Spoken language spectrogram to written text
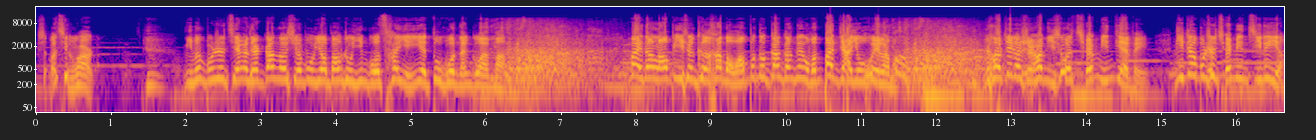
什么情况啊？你们不是前两天刚刚宣布要帮助英国餐饮业渡过难关吗？麦当劳、必胜客、汉堡王不都刚刚给我们半价优惠了吗？然后这个时候你说全民减肥，你这不是全民激励呀？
